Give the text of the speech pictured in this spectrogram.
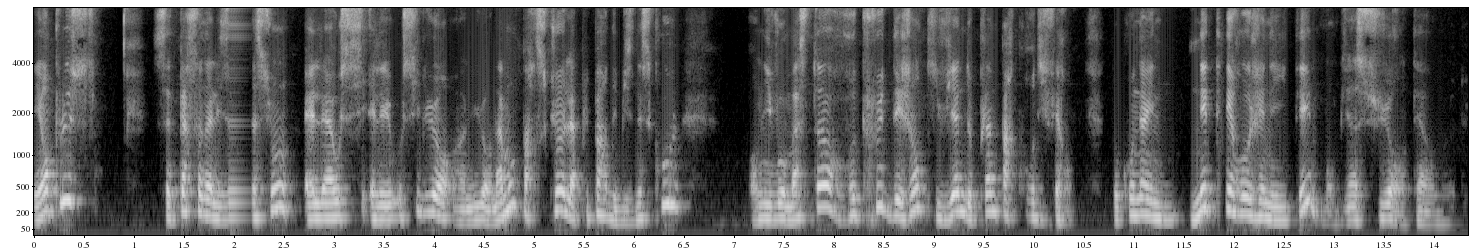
Et en plus, cette personnalisation, elle, a aussi, elle est aussi lieu lieu en amont parce que la plupart des business schools au niveau master, recrutent des gens qui viennent de plein de parcours différents. Donc, on a une, hétérogénéité, bon, bien sûr, en termes de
